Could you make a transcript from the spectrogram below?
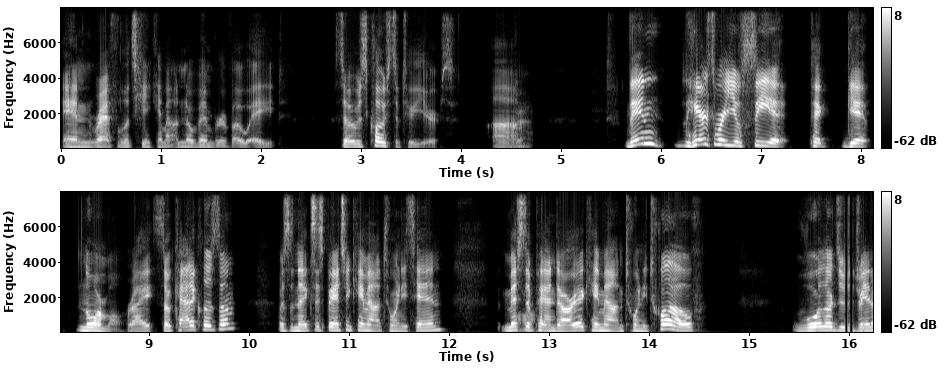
and Wrath of the Lich King came out in November of 08. so it was close to two years. Um, Okay. Then here's where you'll see it pick get normal, right? So Cataclysm was the next expansion, came out in 2010. Mist of. Pandaria came out in 2012. Warlords of Draenor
